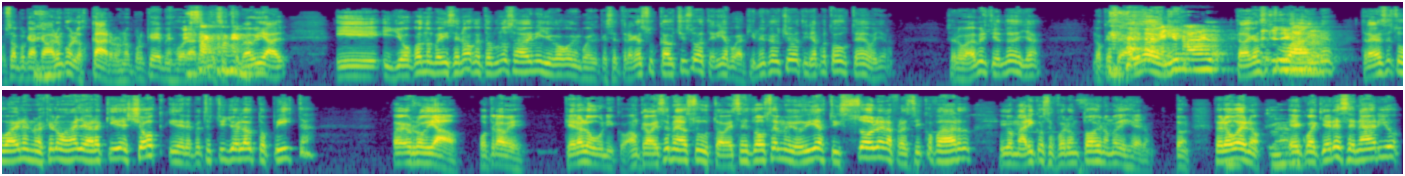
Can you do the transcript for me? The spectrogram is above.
o sea, porque acabaron con los carros, no porque mejoraron el sistema vial. Y, y yo cuando me dicen, no, que todo el mundo sabe venir, yo digo, bueno, pues que se traigan sus cauchos y su batería, porque aquí no hay caucho y batería para todos ustedes, oye. ¿no? Se lo voy advirtiendo desde ya. Los que se vayan a venir, tráiganse sus vainas, tráiganse sus vainas, no es que nos van a llegar aquí de shock y de repente estoy yo en la autopista eh, rodeado, otra vez, que era lo único. Aunque a veces me da susto, a veces 12 del mediodía, estoy solo en la Francisco Fajardo, y digo, marico, se fueron todos y no me dijeron. Pero bueno, Claro. en cualquier escenario,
